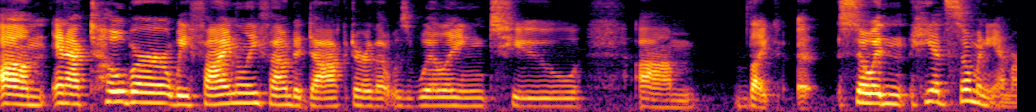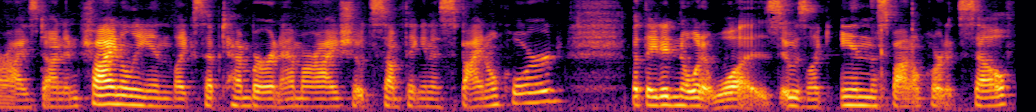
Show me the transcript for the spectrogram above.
um, in October, we finally found a doctor that was willing to, um, like uh, so in he had so many MRIs done and finally in like September an MRI showed something in his spinal cord but they didn't know what it was. It was like in the spinal cord itself.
